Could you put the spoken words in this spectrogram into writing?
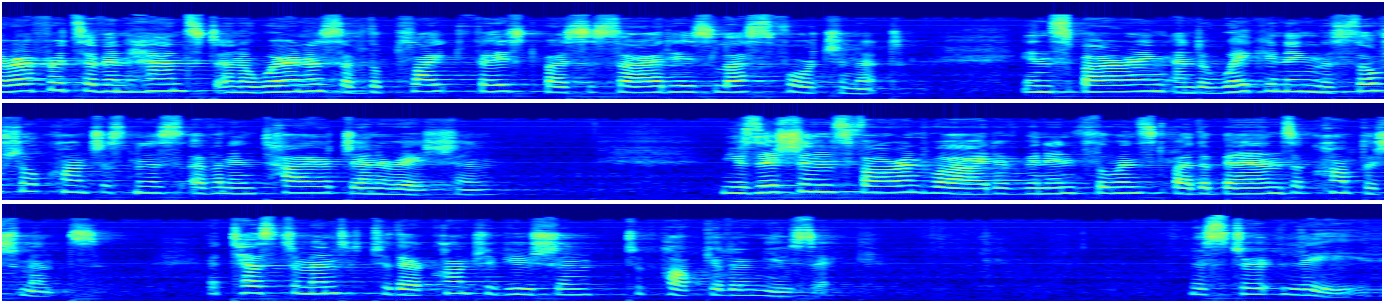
Their efforts have enhanced an awareness of the plight faced by society's less fortunate, inspiring and awakening the social consciousness of an entire generation. Musicians far and wide have been influenced by the band's accomplishments, a testament to their contribution to popular music. Mr. Lee.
